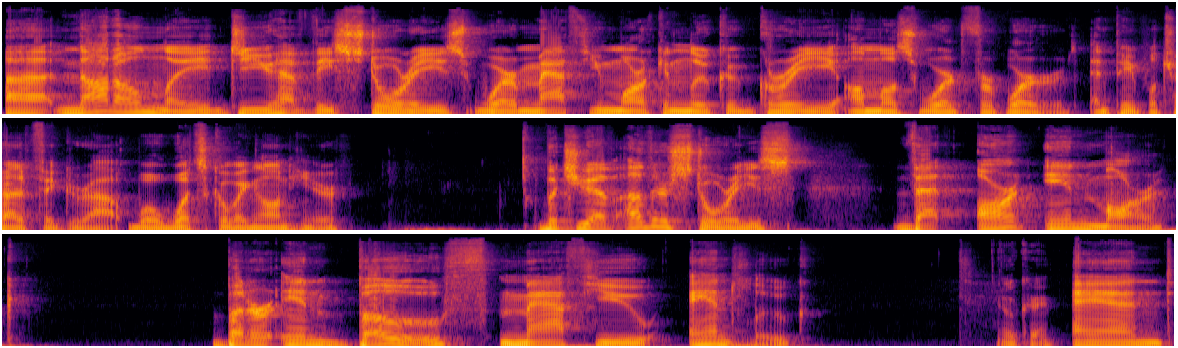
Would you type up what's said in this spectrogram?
Uh, not only do you have these stories where Matthew, Mark, and Luke agree almost word for word, and people try to figure out, well, what's going on here, but you have other stories that aren't in Mark, but are in both Matthew and Luke Okay. and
